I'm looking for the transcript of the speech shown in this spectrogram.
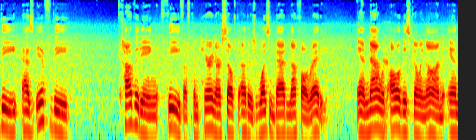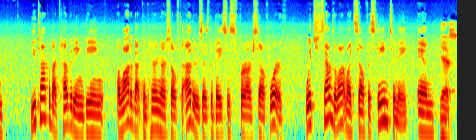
the as if the coveting thief of comparing ourselves to others wasn't bad enough already. And now with all of this going on, and you talk about coveting being a lot about comparing ourselves to others as the basis for our self worth, which sounds a lot like self esteem to me. And yes,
